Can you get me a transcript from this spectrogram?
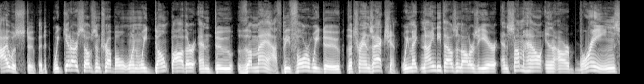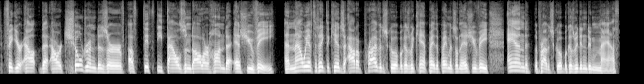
I was stupid, we get ourselves in trouble when we don't bother and do the math before we do the transaction. We make $90,000 a year, and somehow in our brains figure out that our children deserve a $50,000 Honda SUV and now we have to take the kids out of private school because we can't pay the payments on the SUV and the private school because we didn't do math.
